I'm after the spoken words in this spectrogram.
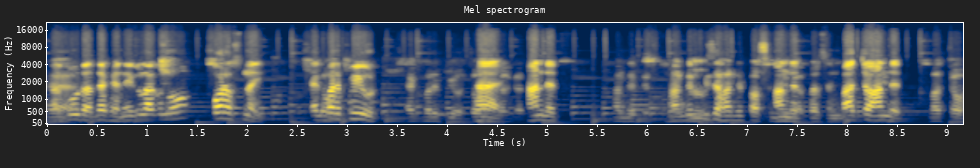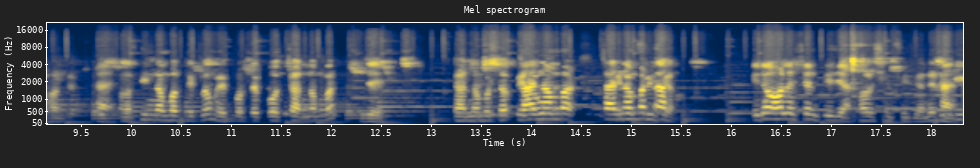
হ্যাঁ, দেখেন এগুলা কোনো খরচ নাই। একবারে পিউট একবারে পিওর হ্যাঁ হান্ড্রেড হান্ড্রেড হান্ড্রেড পিসে হান্ড্রেড পার্সেন্ট হান্ড্রেড পার্সেন্ট বাচ্চা হান্ড্রেড বাচ্চাও হান্ড্রেড হ্যাঁ। আমরা তিন নাম্বার দেখলাম এরপর দেখব চার নাম্বার জি। চার নাম্বারটা চার নাম্বার চার নাম্বারটা এটা ফিজিয়ান ফিজিয়ান এটা হ্যাঁ। কি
